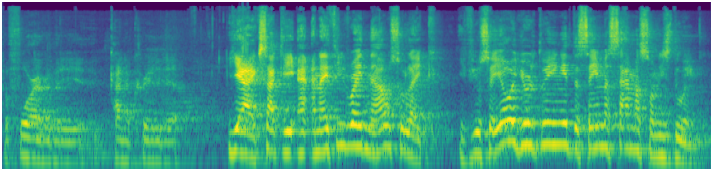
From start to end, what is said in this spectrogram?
before everybody kind of created it. Yeah, exactly. And I think right now, so like if you say, oh, you're doing it the same as Amazon is doing,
